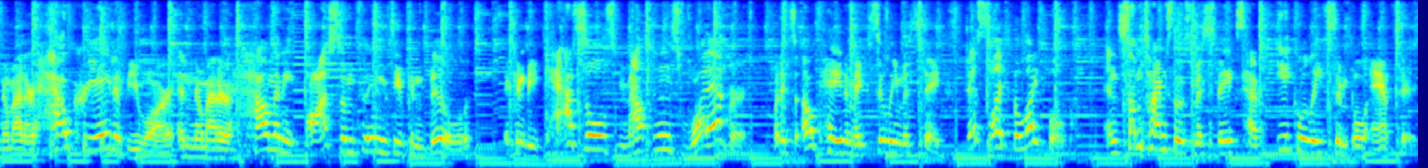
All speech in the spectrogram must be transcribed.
no matter how creative you are, and no matter how many awesome things you can build, it can be castles, mountains, whatever, but it's okay to make silly mistakes, just like the light bulb. And sometimes those mistakes have equally simple answers.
